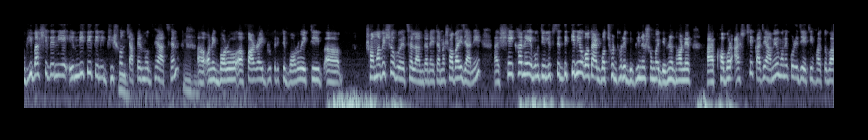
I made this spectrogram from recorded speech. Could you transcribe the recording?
অভিবাসীদের নিয়ে এমনিতেই তিনি ভীষণ চাপের মধ্যে আছেন। অনেক বড় ফার রাইট গ্রুপের একটি বড় একটি সমাবেশও হয়েছে লন্ডনে এটা আমরা সবাই জানি। সেইখানে এবং টিউলিপ সিদ্দিককে নিয়েও গত এক বছর ধরে বিভিন্ন সময় বিভিন্ন ধরনের আহ, খবর আসছে। কাজে আমিও মনে করি যে এটি হয়তোবা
